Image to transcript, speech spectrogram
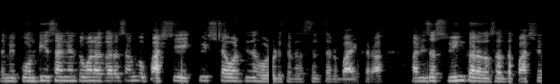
तर मी कोणतीही सांगेन तुम्हाला खरं सांगू पाचशे एकवीसच्या वरती जर होल्ड करत असेल तर बाय करा. आणि जर स्विंग करत असाल तर पाचशे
